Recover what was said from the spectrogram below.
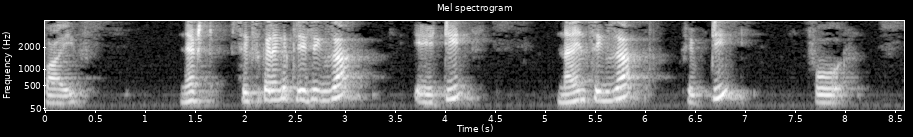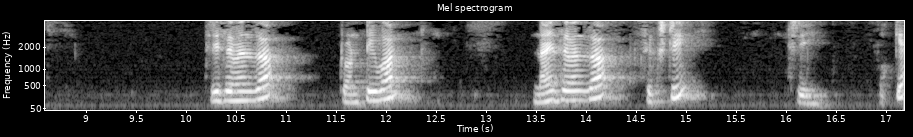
फाइव। नेक्स्ट सिक्स करेंगे, थ्री सिक्स ज़ा, एटीन, नाइन सिक्स ज़ा, फिफ्टी फोर। थ्री सेवन ज़ा, ट्वेंटी वन, नाइन सेवन ज़ा, sixty three. Okay?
